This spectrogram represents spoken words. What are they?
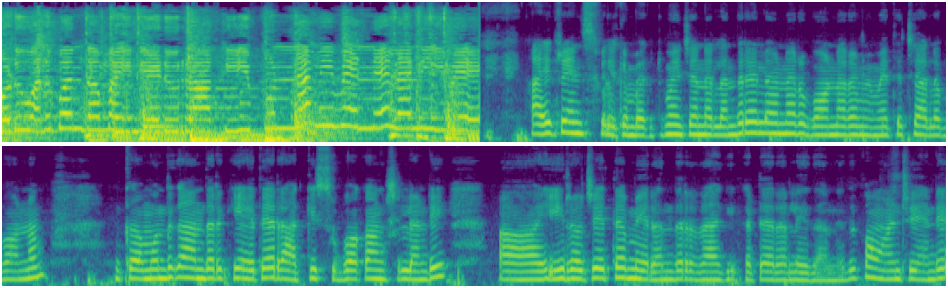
తోడు అనుబంధమై నేడు రాఖీ పున్నమి వెన్నెల నీవే. Hi friends welcome back to my channel. అందరూ ఎలా ఉన్నారు? బాగున్నారా? మేమైతే చాలా బాగున్నాం. ఇంకా ముందుగా అందరికీ అయితే రాఖీ శుభాకాంక్షలు అండి. ఈరోజు ఈ అయితే మీరందరూ రాఖీ కట్టారా లేదా అనేది కామెంట్ చేయండి.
